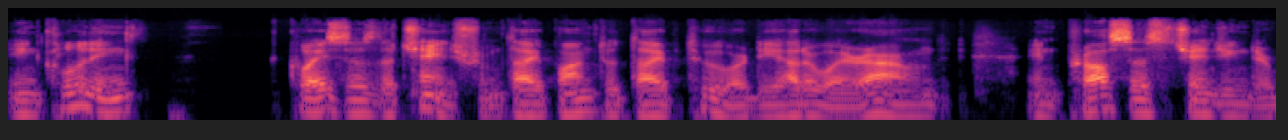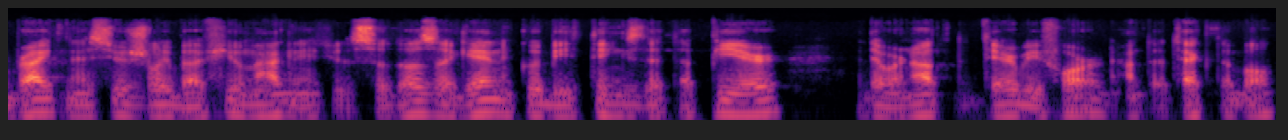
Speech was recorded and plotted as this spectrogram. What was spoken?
including quasars that change from type 1 to type 2 or the other way around in process changing their brightness usually by a few magnitudes. So those again could be things that appear that were not there before, not detectable,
